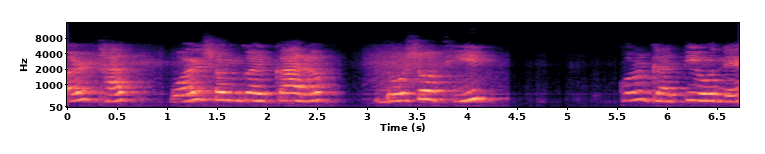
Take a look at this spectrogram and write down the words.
અર્થાત વર્ણશંકરકારક દોષોથી કુળઘાતીઓને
